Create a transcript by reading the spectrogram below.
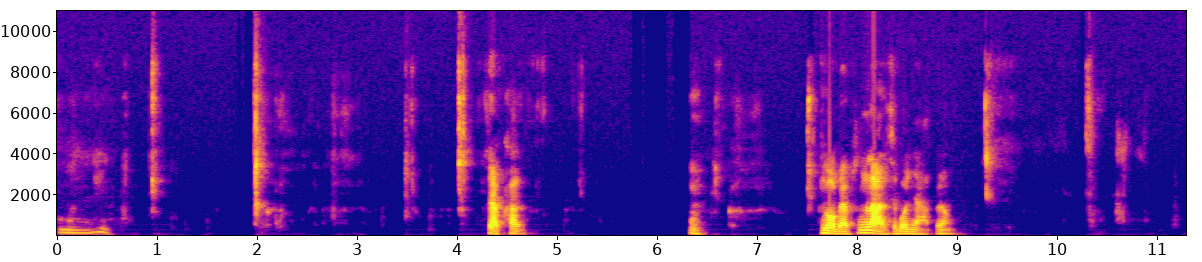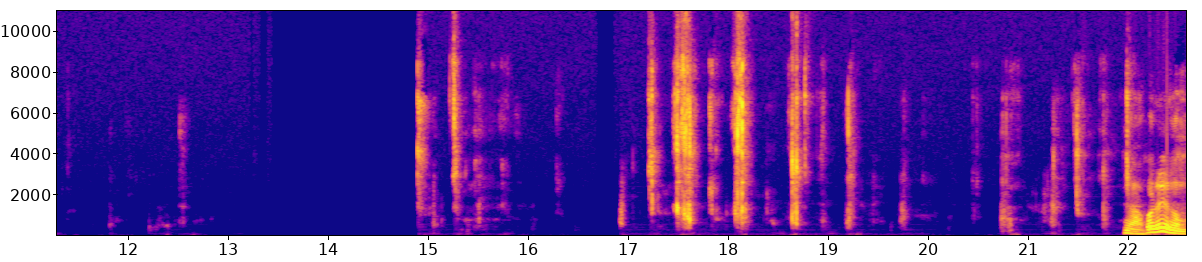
อืมแซ่บครับอืมรวมแบบสำลาสิบหยาบเล่อ งหนาพอดีหนุ่ม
